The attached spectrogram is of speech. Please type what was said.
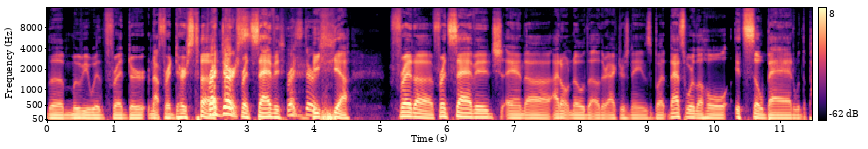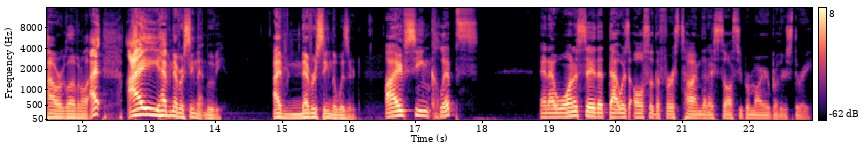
the movie with Fred Durst, not Fred Durst, uh, Fred Durst. Fred Savage, Fred Durst. yeah, Fred, uh, Fred Savage, and uh, I don't know the other actors' names, but that's where the whole "it's so bad" with the Power Glove and all. I I have never seen that movie. I've never seen the Wizard. I've seen clips, and I want to say that that was also the first time that I saw Super Mario Brothers three.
